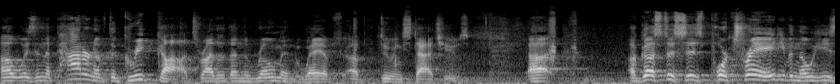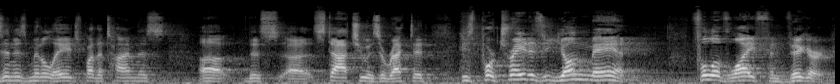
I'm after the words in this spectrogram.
uh, was in the pattern of the Greek gods rather than the Roman way of, of doing statues. Uh, Augustus is portrayed, even though he's in his middle age by the time this, uh, this uh, statue is erected, he's portrayed as a young man full of life and vigor.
